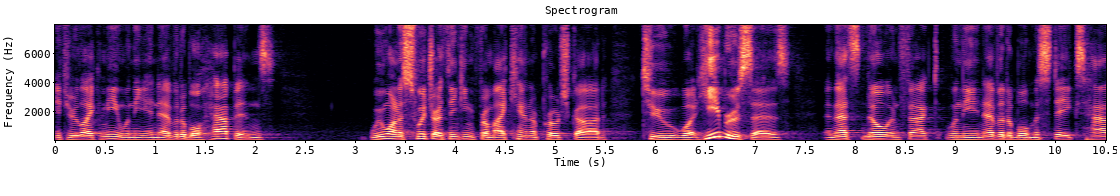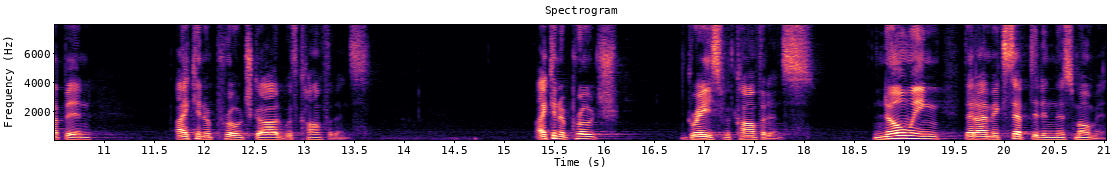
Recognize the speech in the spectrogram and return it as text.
if you're like me, when the inevitable happens, we want to switch our thinking from I can't approach God to what Hebrews says, and that's no, in fact, when the inevitable mistakes happen, I can approach God with confidence. I can approach grace with confidence, knowing that I'm accepted in this moment.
